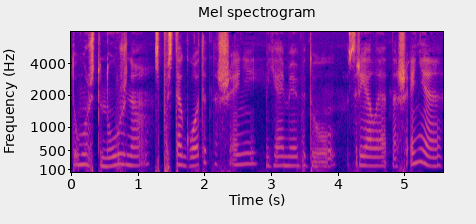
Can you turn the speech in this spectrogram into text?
думаю, что нужно. Спустя год отношений, я имею в виду зрелые отношения,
